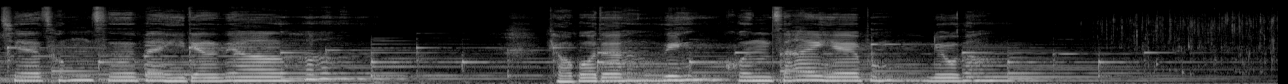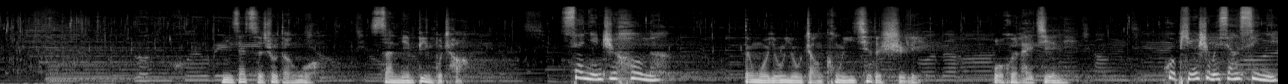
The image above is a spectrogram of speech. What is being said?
界从此被点亮，漂泊的灵魂再也不流浪。你在此处等我，三年并不长。三年之后呢？等我拥有掌控一切的实力，我会来接你。我凭什么相信你？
